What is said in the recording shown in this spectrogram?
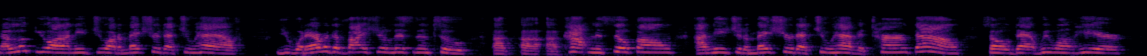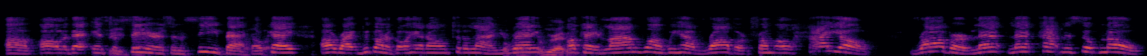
Now look, you all. I need you all to make sure that you have you whatever device you're listening to a, a, a cotton and silk on. I need you to make sure that you have it turned down so that we won't hear um, all of that interference and feedback. That's right. Okay. All right. We're gonna go ahead on to the line. You Okay, ready? ready. Okay. Line one. We have Robert from Ohio. Robert, let let Cotton and Silk know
